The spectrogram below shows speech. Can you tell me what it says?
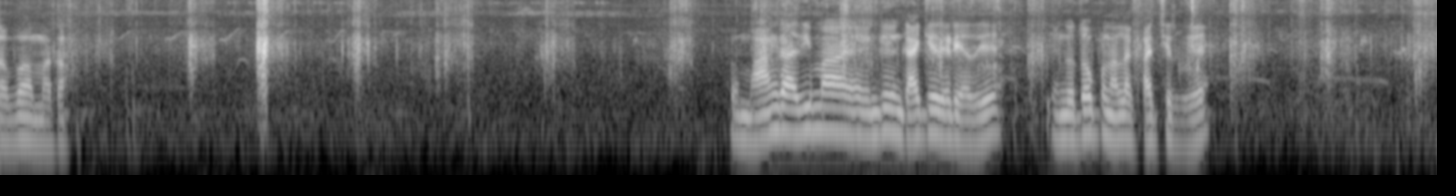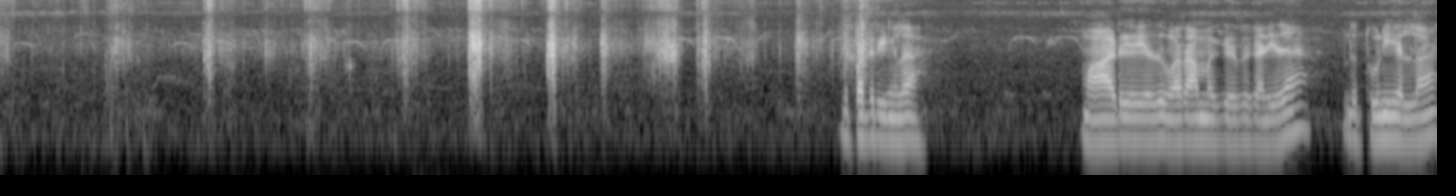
லவ்வா மரம். இப்போ மாங்காய் அதிகமாக எங்கேயும் காய்க்கிறது கிடையாது. எங்கள் தோப்பு நல்லா காய்ச்சிருக்கு. பார்த்துருக்கீங்களா? மாடு எதுவும் வராமல் இருக்கிறதுக்காண்டி தான் இந்த துணியெல்லாம்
